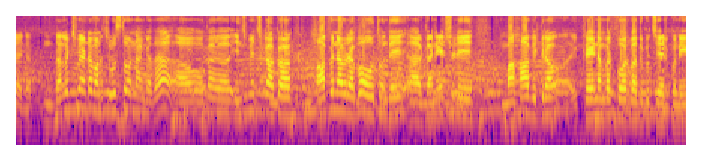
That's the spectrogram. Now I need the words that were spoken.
రైట్ ధనలక్ష్మి అంటే మనం చూస్తూ ఉన్నాం కదా ఒక ఇంచుమించుగా ఒక హాఫ్ అన్ అవర్ అబౌవ్ అవుతుంది. గణేషుడి గణేశుడి మహా విగ్రహం క్రేన్ నెంబర్ ఫోర్ వద్దకు చేరుకుని.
